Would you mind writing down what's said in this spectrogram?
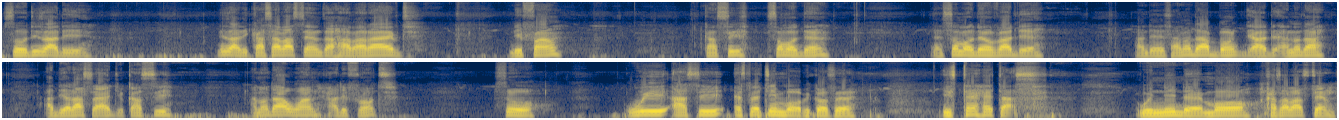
So these are the these are the cassava stems that have arrived the farm. You can see some of them and some of them over there and there's another bunch at another at the other side you can see another one at the front. So we are still expecting more because uh, it's 10 hectares. We need uh, more cassava stems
